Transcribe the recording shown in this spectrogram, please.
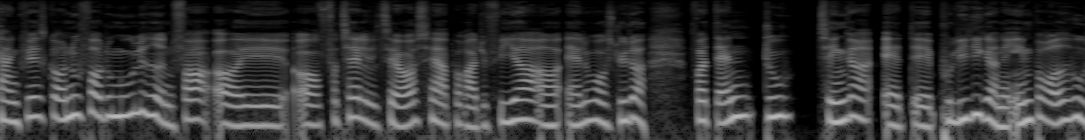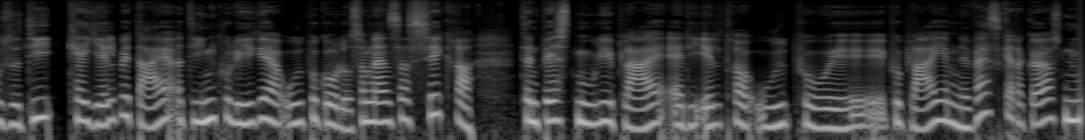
Karen Kvistgaard, nu får du muligheden for at, øh, at fortælle til os her på Radio 4 og alle vores lyttere, hvordan du tænker, at øh, politikerne inde på Rådhuset, de kan hjælpe dig og dine kollegaer ude på gulvet, så man altså sikrer den bedst mulige pleje af de ældre ude på, øh, på plejehjemmene. Hvad skal der gøres nu?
